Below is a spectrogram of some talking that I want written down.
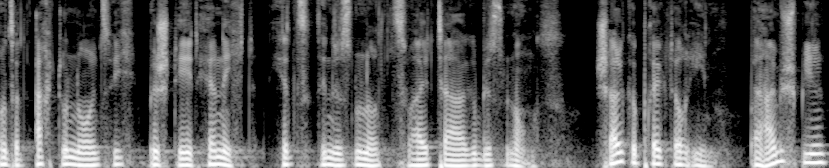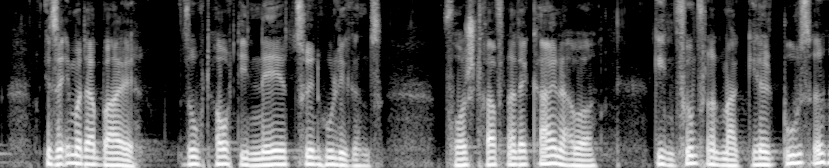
1998 besteht er nicht. Jetzt sind es nur noch zwei Tage bis Lons. Schalke prägt auch ihn. Bei Heimspielen ist er immer dabei, sucht auch die Nähe zu den Hooligans. Vorstrafen hat er keine, aber gegen 500 Mark Geldbuße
